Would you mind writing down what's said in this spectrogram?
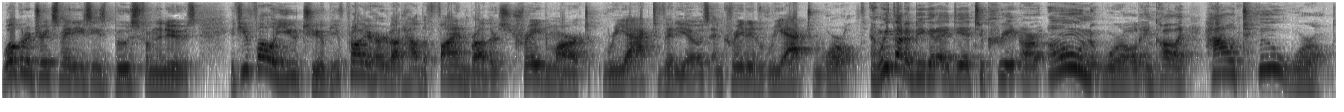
Welcome to Drinks Made Easy's Booze from the News. If you follow YouTube, you've probably heard about how the Fine Brothers trademarked React videos and created React World. And we thought it'd be a good idea to create our own world and call it How To World,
